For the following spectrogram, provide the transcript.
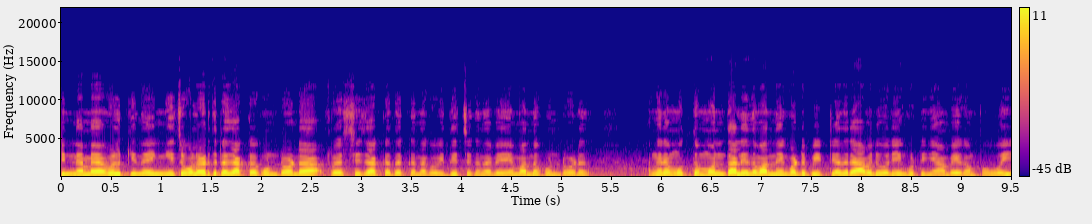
പിന്നെ അമ്മ വിളിക്കുന്ന ഇങ്ങി ചുള എടുത്തിട്ട് ചക്ക കൊണ്ടുപോണ്ട ഫ്രഷ് ചക്ക തെക്കുന്ന കൊയ്ത് വെച്ചിരിക്കുന്ന വേഗം വന്ന് കൊണ്ടുപോട് അങ്ങനെ മുത്തും മോൻ തലേന്ന് വന്നേം കൊണ്ട് പിറ്റേന്ന് രാവിലെ ഒലയും കുട്ടി ഞാൻ വേഗം പോയി.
